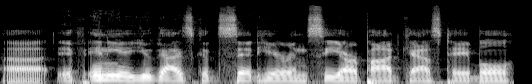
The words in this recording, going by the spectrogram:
Uh, if any of you guys could sit here and see our podcast table,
